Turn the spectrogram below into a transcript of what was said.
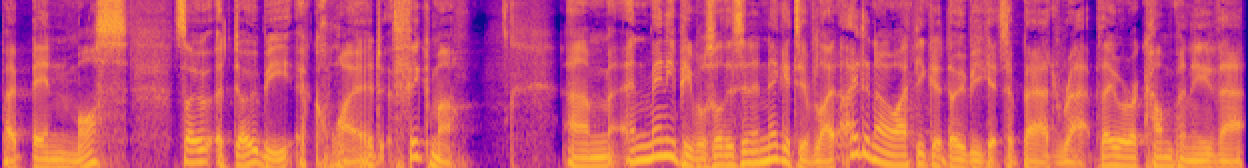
by Ben Moss. So, Adobe acquired Figma. Um, and many people saw this in a negative light. I don't know. I think Adobe gets a bad rap. They were a company that,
